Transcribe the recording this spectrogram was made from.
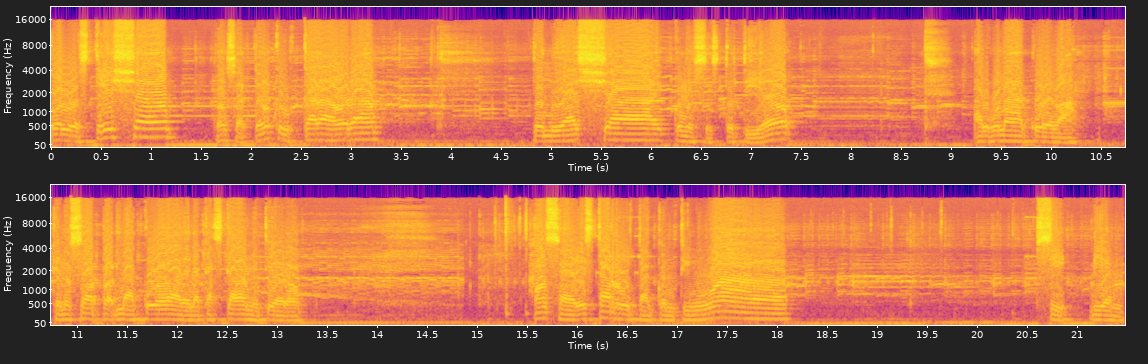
Polvo estrella. Vamos a ver, tengo que buscar ahora donde haya... ¿Cómo es esto, tío? Alguna cueva. Que no sea la cueva de la cascada meteoro. Vamos a ver, esta ruta continúa... Sí, bien.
